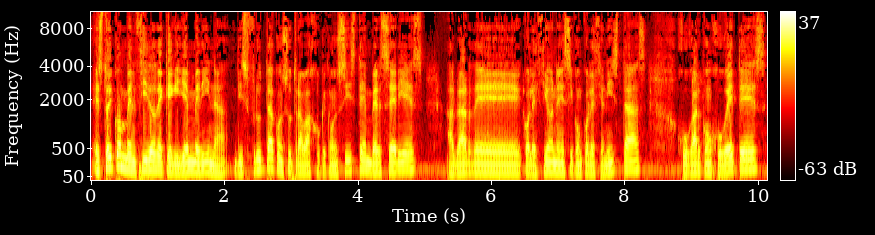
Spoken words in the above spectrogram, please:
Estoy convencido de que Guillem Medina disfruta con su trabajo, que consiste en ver series, hablar de colecciones y con coleccionistas, jugar con juguetes,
